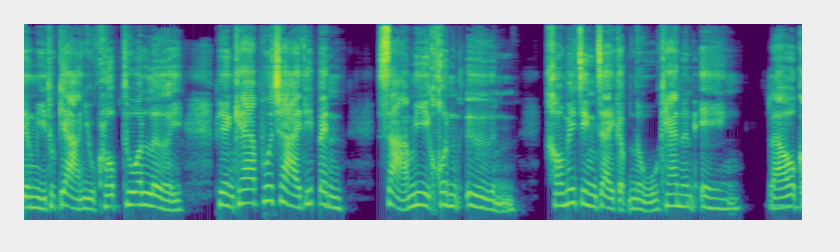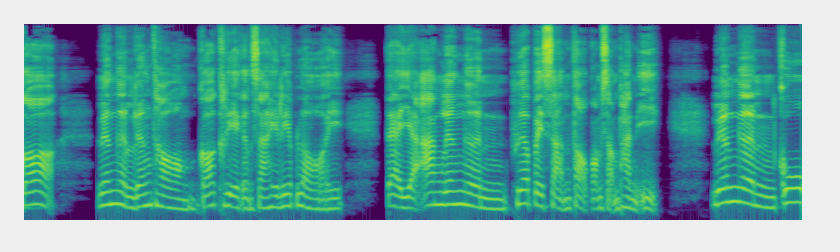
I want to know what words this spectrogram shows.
ยังมีทุกอย่างอยู่ครบถ้วนเลย เพียงแค่ผู้ชายที่เป็นสามีคนอื่น เขาไม่จริงใจกับหนูแค่นั้นเอง แล้วก็เรื่องเงินเรื่องทองก็เคลียร์กันซะให้เรียบร้อย แต่อย่าอ้างเรื่องเงินเพื่อไปสานต่อความสัมพันธ์อีก เรื่องเงินกู้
